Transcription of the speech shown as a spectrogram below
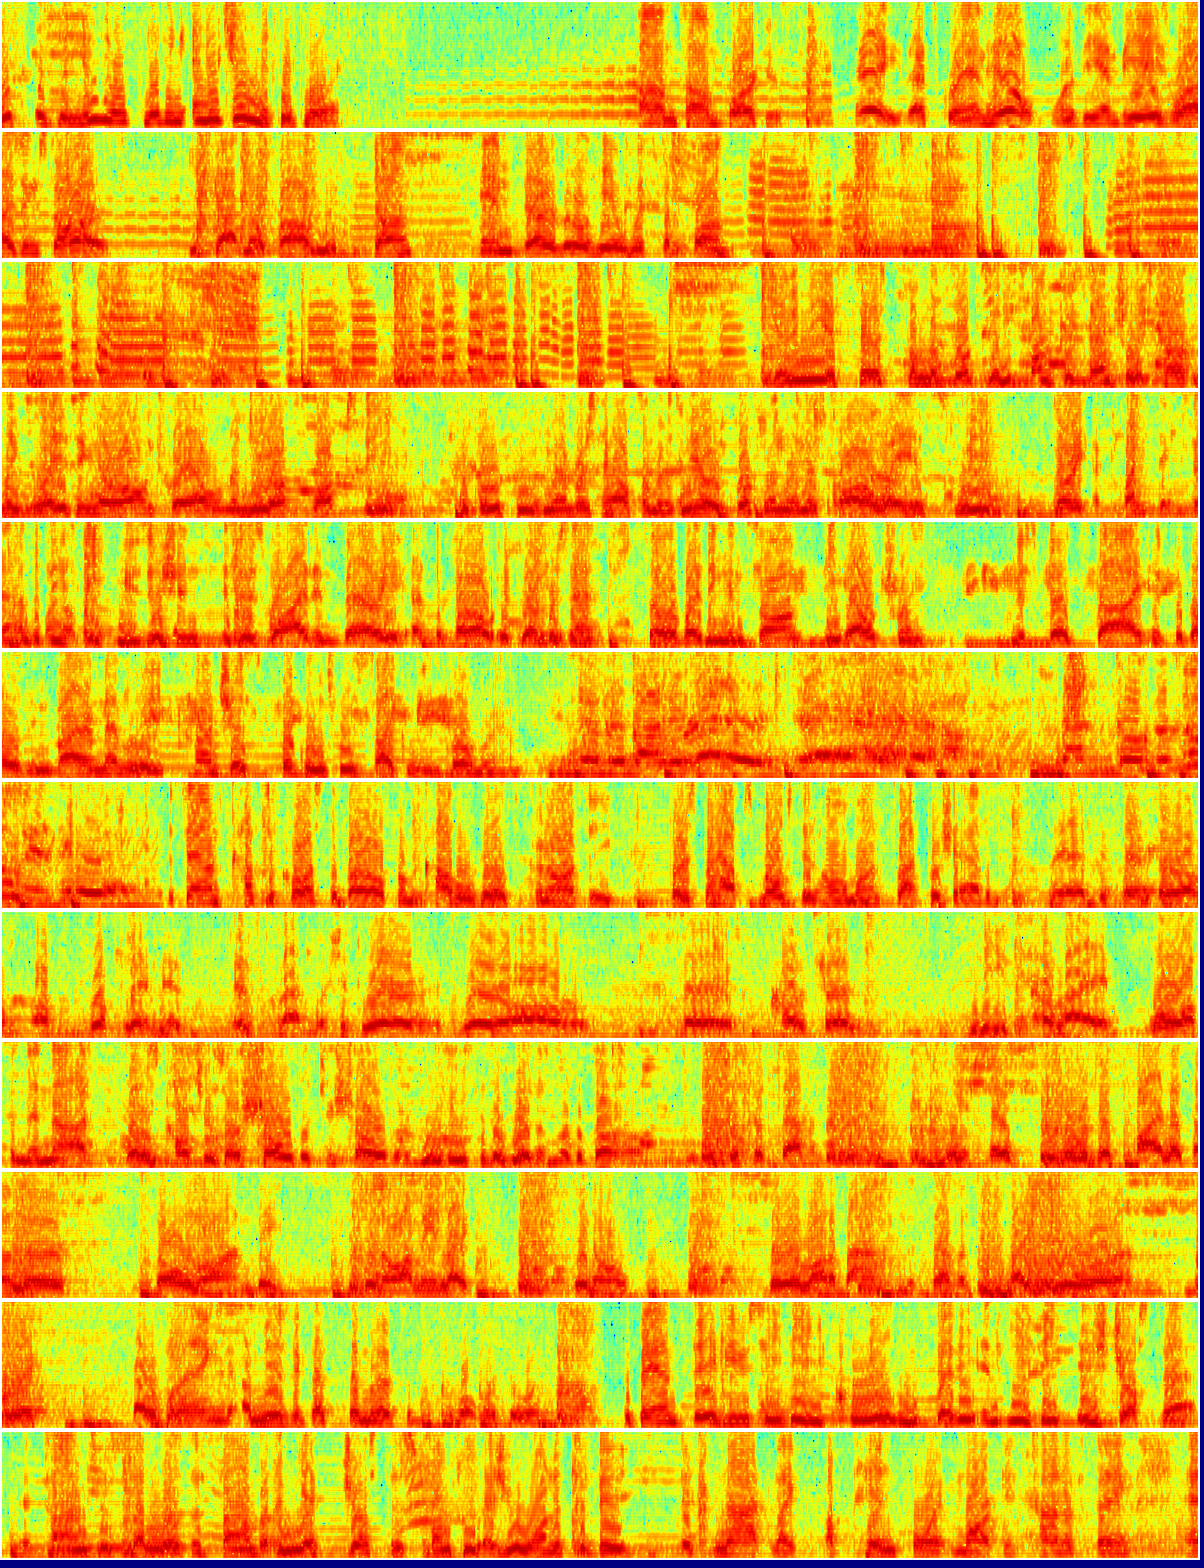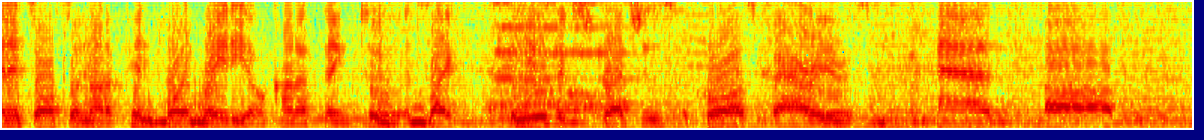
This is the New York Living Entertainment Report. I'm Tom Farkas. Hey, that's Grant Hill, one of the NBA's rising stars. He's got no problem with the dunk, and very little here with the funk. Getting the assist from the Brooklyn Funk Essentials, currently blazing their own trail on the New York club scene. A group whose members hail from as near as Brooklyn and as far away as Sweden. The very eclectic sound of these eight musicians is as wide and varied as the borough it represents, celebrating in song the L Train, Miss Bed-Stuy, and for those environmentally conscious, Brooklyn's recycling program. Everybody ready? Yeah! Latin Boogaloo is here! The sound cuts across the borough from Cobble Hill to Canarsie, but is perhaps most at home on Flatbush Avenue. The epicenter of, of Brooklyn is, is Flatbush. It's where, it's where all the cultures meet, collide. More often than not, those cultures are shoulder to shoulder, moving to the rhythm of the borough. This was the 70s. We, they, people would just file us under soul, R&B. You know, I mean, like, you know, there were a lot of bands in the 70s, like War and Brick, were playing a music that's similar to, to what we're doing now. The band's debut CD, Cool and Steady and Easy, is just that. At times as subtle as a samba and yet just as funky as you want it to be. It's not like a pinpoint market kind of thing. And it's also not a pinpoint radio kind of thing, too. It's like the music stretches across barriers, and um,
